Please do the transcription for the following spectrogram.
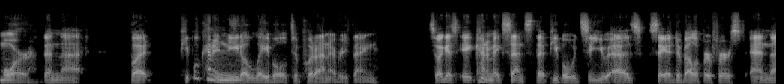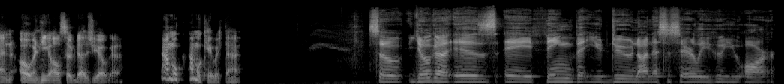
more than that but people kind of need a label to put on everything so i guess it kind of makes sense that people would see you as say a developer first and then oh and he also does yoga i'm i'm okay with that so yoga is a thing that you do, not necessarily who you are.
